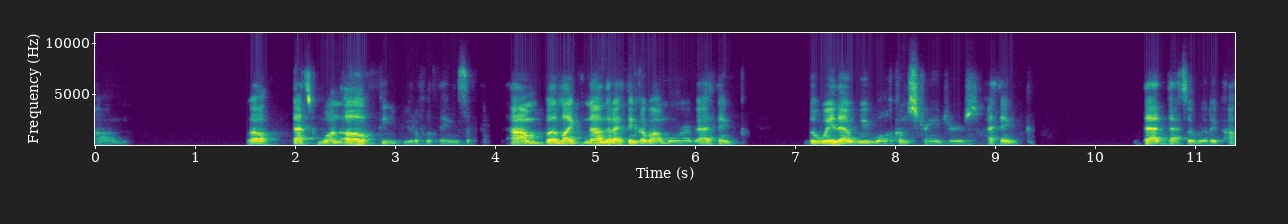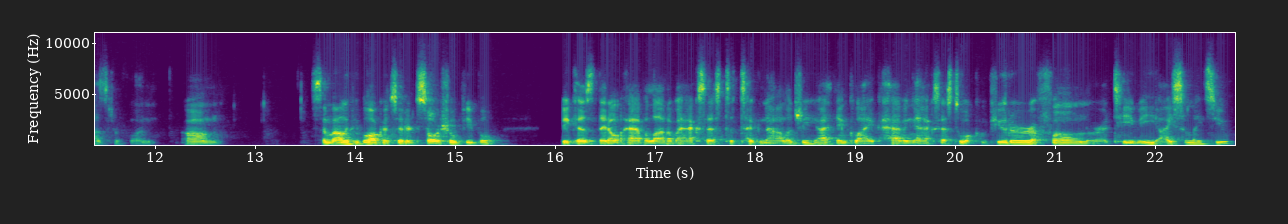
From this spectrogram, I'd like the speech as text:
Um, well, that's one of the beautiful things. Um, but like now that I think about more of it, I think the way that we welcome strangers, I think that that's a really positive one. Um, Somali people are considered social people because they don't have a lot of access to technology. I think like having access to a computer, a phone, or a TV isolates you.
